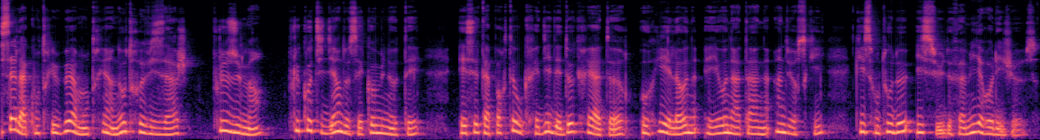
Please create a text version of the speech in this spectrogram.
Stissel a contribué à montrer un autre visage, plus humain, plus quotidien de ces communautés, et s'est apporté au crédit des deux créateurs, Ori Elon et Jonathan Indursky, qui sont tous deux issus de familles religieuses.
